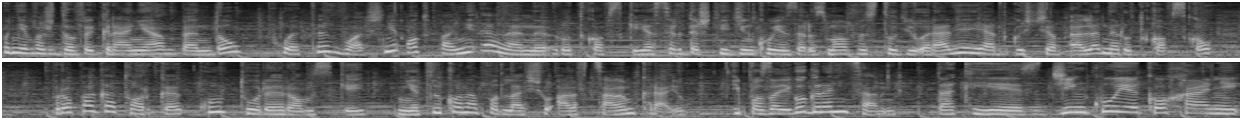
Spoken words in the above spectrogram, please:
ponieważ do wygrania będą płyty właśnie od pani Eleny Rutkowskiej. Ja serdecznie dziękuję za rozmowę w studiu Radio Yard. Gościłam Elenę Rutkowską, propagatorkę kultury romskiej, nie tylko na Podlasiu, ale w całym kraju i poza jego granicami. Tak jest. Dziękuję kochani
